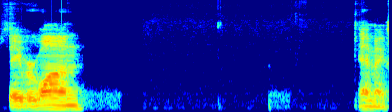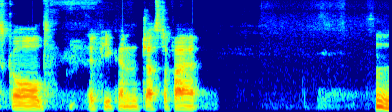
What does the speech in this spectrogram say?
Saver One, Amex Gold, if you can justify it. Hmm.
